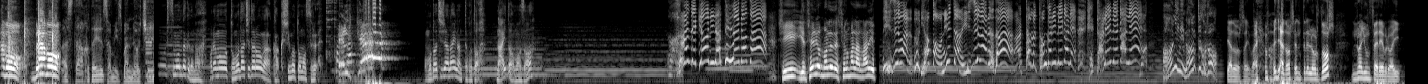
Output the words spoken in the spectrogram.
¡Bravo! ¡Bravo! Más tarde esa misma noche. 質問だけどな俺も友達だろうが隠し事もする ¿El qué? 友達じゃないなんてことないと思うぞ。なんで今日になって言うのさ！Sí, y en serio no le deseo el mal a nadie. 意地悪やっぱお兄ちゃん意地悪だ Ya dos, ¿eh? Vaya, vaya dos. Entre los dos no hay un cerebro ahí.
